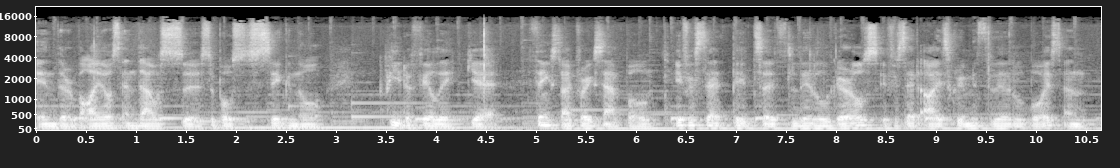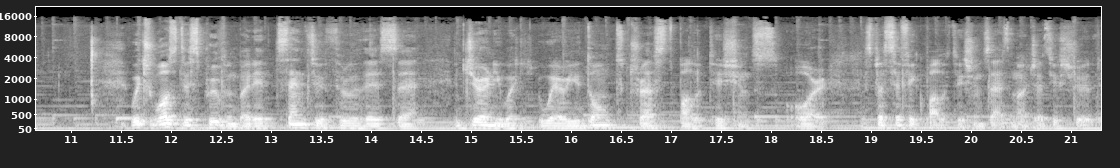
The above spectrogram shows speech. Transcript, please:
in their bios, and that was uh, supposed to signal pedophilic uh, things. Like, for example, if you said pizza, it's little girls. If you said ice cream, it's little boys, and which was disproven, but it sends you through this uh, journey which, where you don't trust politicians or specific politicians as much as you should.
